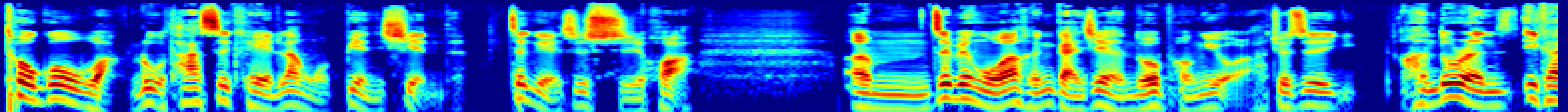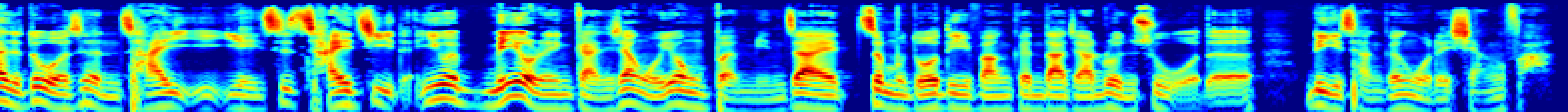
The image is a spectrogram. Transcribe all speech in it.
透过网络，它是可以让我变现的，这个也是实话。嗯，这边我要很感谢很多朋友啦，就是很多人一开始对我是很猜疑，也是猜忌的，因为没有人敢像我用本名在这么多地方跟大家论述我的立场跟我的想法。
